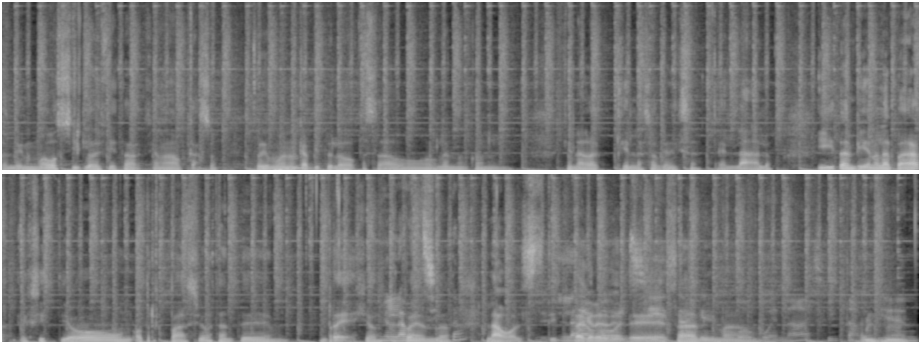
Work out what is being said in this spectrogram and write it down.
también un nuevo ciclo de fiesta que se llama Caso. Estuvimos en un capítulo pasado hablando con quien, la- quien las organiza, el Lalo. Y también a la par existió un otro espacio bastante regio. La estupendo. bolsita. La bolsita, La que bolsita eh, esa que misma. buena, sí, también.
